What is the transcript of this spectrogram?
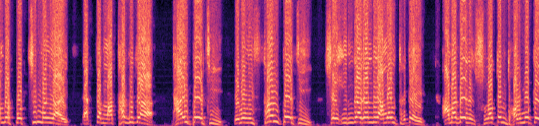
আমরা পশ্চিম বাংলায় একটা মাথা গুজা ঠাই পেয়েছি এবং স্থান পেয়েছি, সেই ইন্দিরা গান্ধীর আমল থেকে আমাদের সনাতন ধর্মকে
